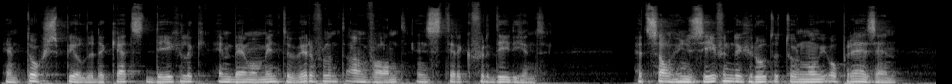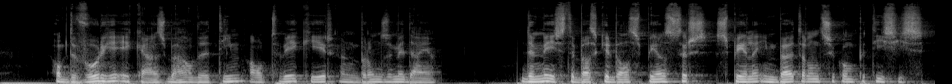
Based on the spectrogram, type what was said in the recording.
en toch speelden de Cats degelijk en bij momenten wervelend aanvallend en sterk verdedigend. Het zal hun zevende grote toernooi op rij zijn. Op de vorige EK's behaalde het team al twee keer een bronzen medaille. De meeste basketbalspeelsters spelen in buitenlandse competities.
